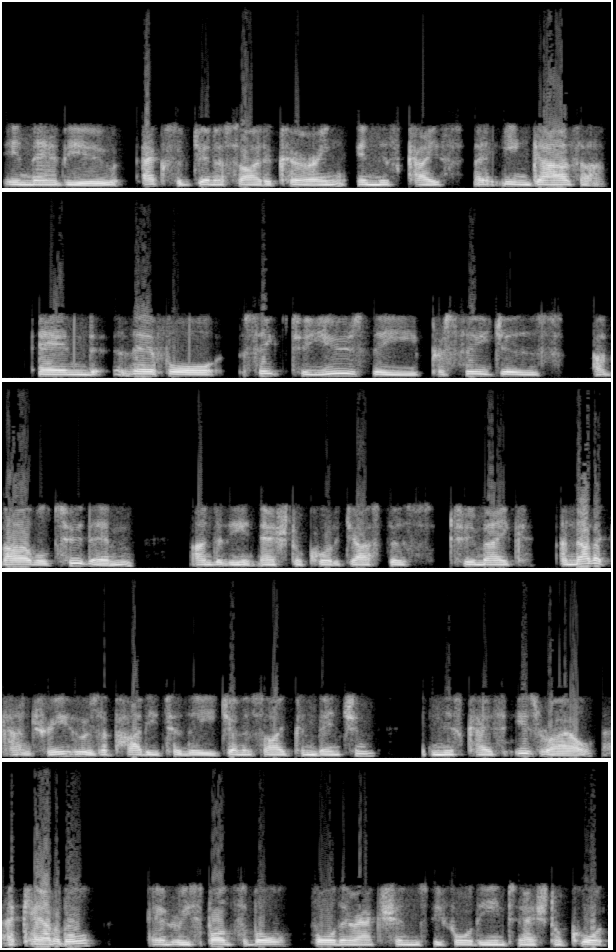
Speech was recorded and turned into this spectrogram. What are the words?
in their view, acts of genocide occurring, in this case, uh, in Gaza, and therefore seek to use the procedures available to them under the International Court of Justice to make another country who is a party to the Genocide Convention, in this case Israel, accountable and responsible for their actions before the International Court.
